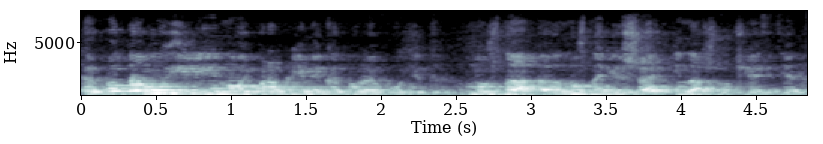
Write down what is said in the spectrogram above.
э, по тому или иной проблеме, которая будет нужна, э, нужно решать и наше участие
